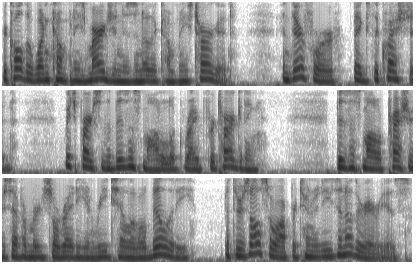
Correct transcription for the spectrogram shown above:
Recall that one company's margin is another company's target, and therefore begs the question which parts of the business model look ripe for targeting? Business model pressures have emerged already in retail and mobility, but there's also opportunities in other areas.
